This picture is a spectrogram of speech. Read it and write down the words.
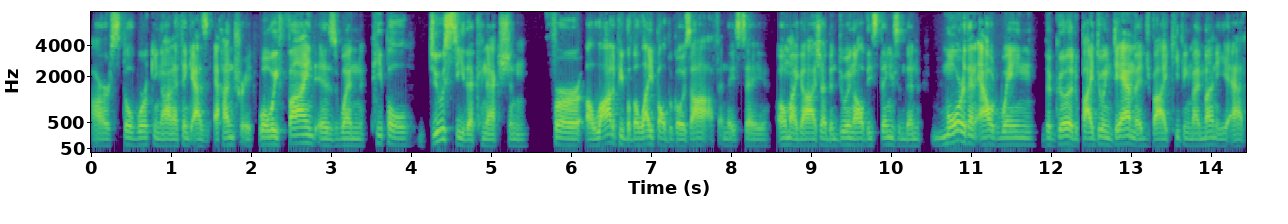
are still working on, I think, as a country. What we find is when people do see the connection for a lot of people, the light bulb goes off and they say, Oh my gosh, I've been doing all these things. And then more than outweighing the good by doing damage by keeping my money at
